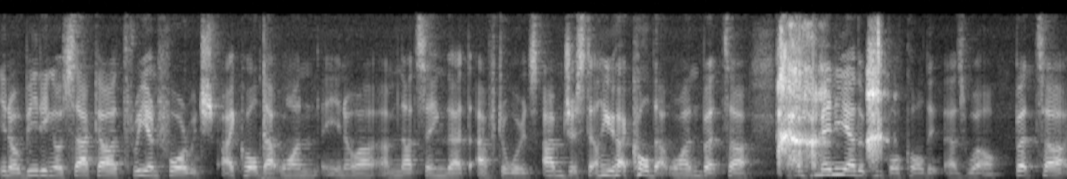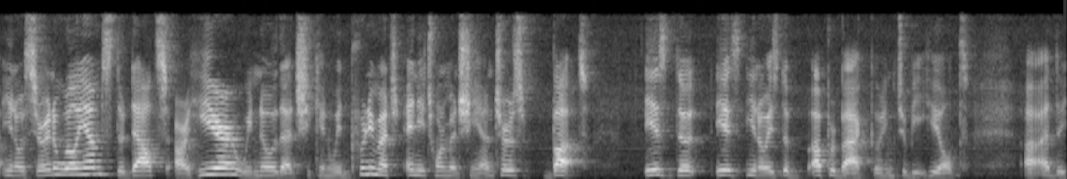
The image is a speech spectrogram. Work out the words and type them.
you know, beating Osaka three and four, which I called that one. You know, uh, I'm not saying that afterwards. I'm just telling you I called that one, but uh, many other people called it as well. But uh, you know, Serena Williams, the doubts are here. We know that she can win pretty much any tournament she enters, but is the is you know is the upper back going to be healed? Uh, at the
